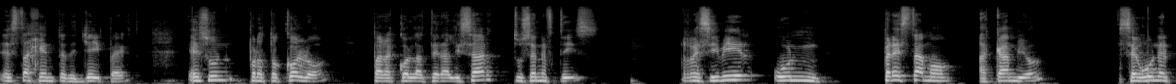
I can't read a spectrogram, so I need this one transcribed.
esta gente de JPEG es un protocolo para colateralizar tus NFTs, recibir un préstamo a cambio según el,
